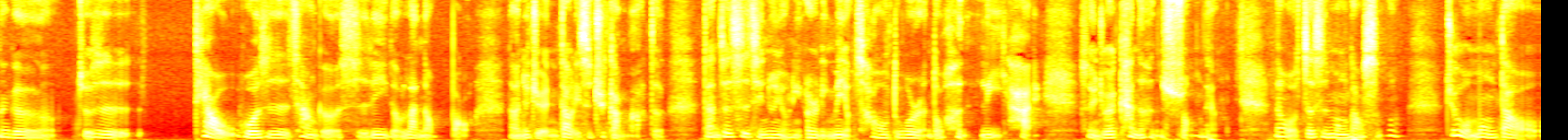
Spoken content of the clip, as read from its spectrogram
那个就是。跳舞或是唱歌实力都烂到爆，然后就觉得你到底是去干嘛的？但这次《青春有你二》里面有超多人都很厉害，所以你就会看得很爽。这样，那我这次梦到什么？就我梦到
